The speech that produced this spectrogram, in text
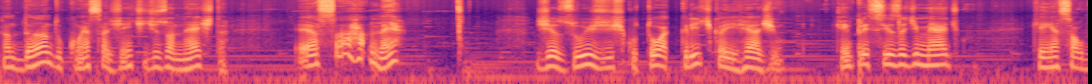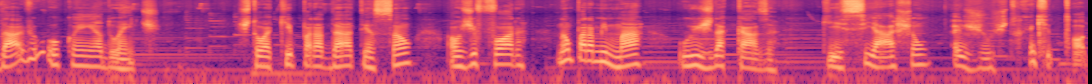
andando com essa gente desonesta, essa ralé. Jesus escutou a crítica e reagiu. Quem precisa de médico quem é saudável ou quem é doente. Estou aqui para dar atenção aos de fora, não para mimar os da casa, que se acham é justo. que top,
